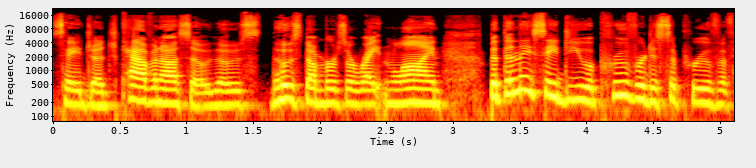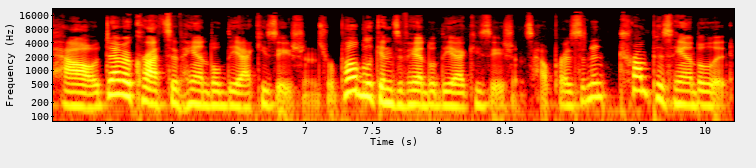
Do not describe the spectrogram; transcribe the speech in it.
say Judge Kavanaugh, so those those numbers are right in line. But then they say, do you approve or disapprove of how Democrats have handled the accusations, Republicans have handled the accusations, how President Trump has handled it?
